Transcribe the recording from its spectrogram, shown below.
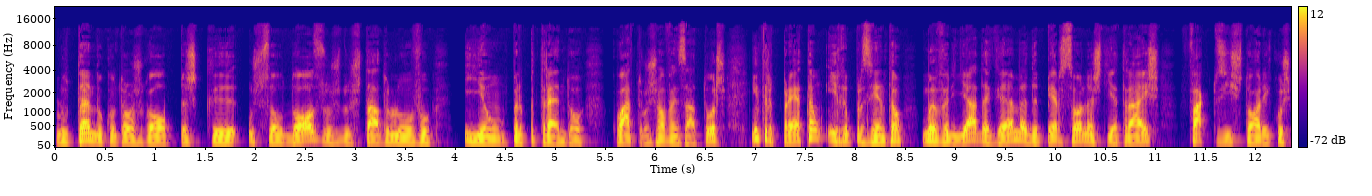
lutando contra os golpes que os saudosos do Estado Novo iam perpetrando. Quatro jovens atores interpretam e representam uma variada gama de personas teatrais, factos históricos,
